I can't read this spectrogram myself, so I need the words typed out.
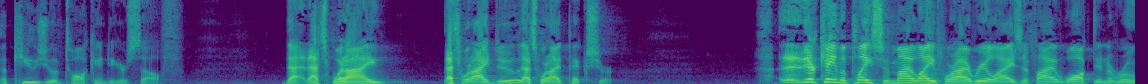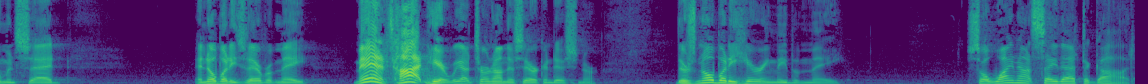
accuse you of talking to yourself. That, that's what I that's what I do, that's what I picture. There came a place in my life where I realized if I walked in a room and said, and nobody's there but me, man, it's hot in here. We got to turn on this air conditioner. There's nobody hearing me but me. So why not say that to God?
